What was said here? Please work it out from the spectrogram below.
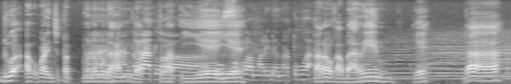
2 aku paling cepet. Mudah-mudahan Nah, nggak telat. lidah mertua. Ntar aku kabarin. Ya. Dah.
